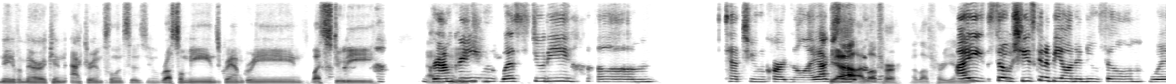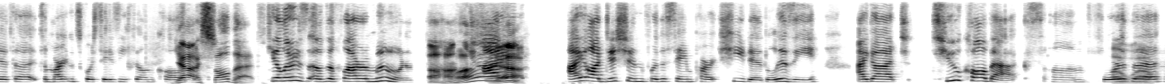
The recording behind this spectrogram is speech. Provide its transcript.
Native American actor influences? You know, Russell Means, Graham Greene, Wes Studi. Graham Beach. Greene, Wes Studi, um, Tantoo Cardinal. I actually, Yeah, I love her. I love her. Yeah. I so she's going to be on a new film with uh, it's a Martin Scorsese film called Yeah, I saw that. Killers of the Flower Moon. Uh huh. What? I- Yeah. I auditioned for the same part she did, Lizzie. I got two callbacks um, for Oh, the wow.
